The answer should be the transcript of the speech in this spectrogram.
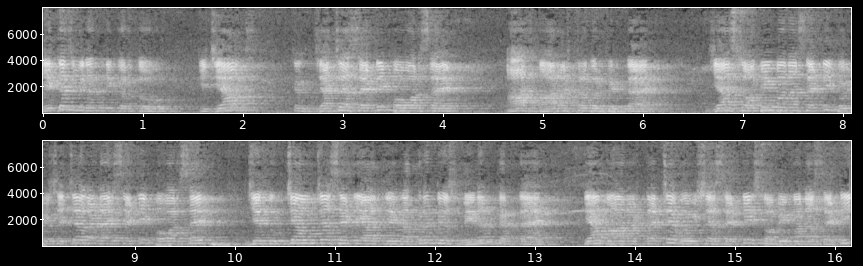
एकच विनंती करतो की ज्या ज्याच्यासाठी पवार साहेब आज महाराष्ट्राभर फिरतायत ज्या स्वाभिमानासाठी भविष्याच्या लढाईसाठी पवार साहेब जे तुमच्या आमच्यासाठी आज जे रात्रंदिवस मेहनत करतायत त्या महाराष्ट्राच्या भविष्यासाठी स्वाभिमानासाठी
